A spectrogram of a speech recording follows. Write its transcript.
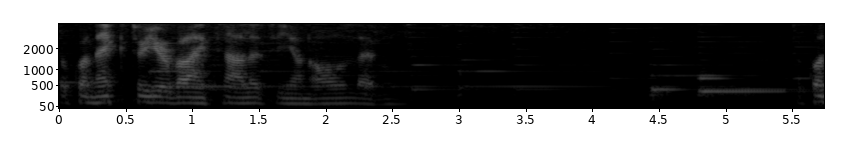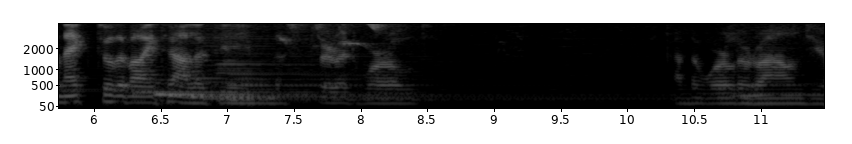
To connect to your vitality on all levels. To connect to the vitality in the spirit world and the world around you.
